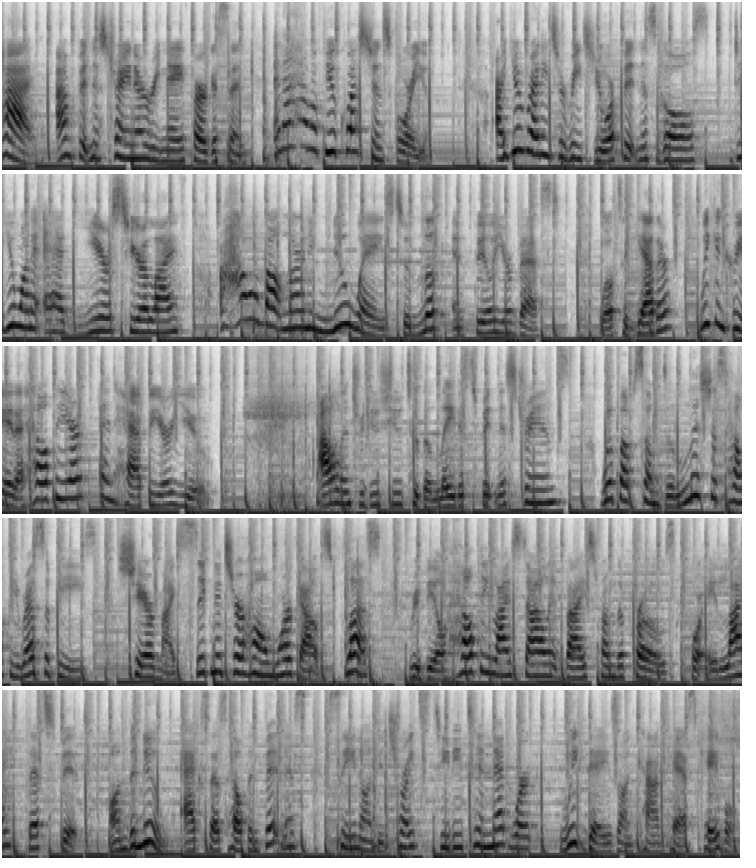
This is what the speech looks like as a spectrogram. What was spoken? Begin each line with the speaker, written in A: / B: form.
A: Hi, I'm fitness trainer Reene Ferguson, and I have a few questions for you. Are you ready to reach your fitness goals? Do you want to add years to your life? Or how about learning new ways to look and feel your best? Well, together, we can create a healthier and happier you. I'll introduce you to the latest fitness trends, whip up some delicious healthy recipes, share my signature home workouts, plus reveal healthy lifestyle advice from the pros for a life that's fit. On the new Access Health and Fitness seen on Detroit's TD10 network weekdays on Comcast Cable.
